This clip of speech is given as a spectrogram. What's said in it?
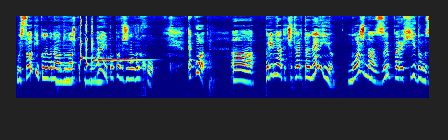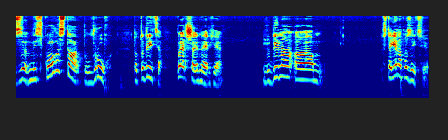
високий, коли вона одну ножку піднімає і попа вже наверху. Так от, порівняти четверту енергію можна з перехідом з низького старту в рух. Тобто, дивіться, перша енергія. Людина а, стає на позицію.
